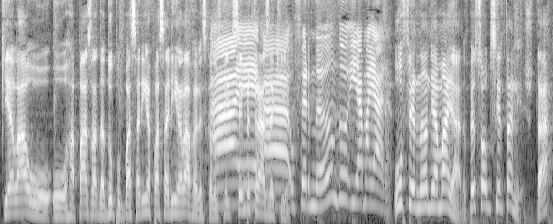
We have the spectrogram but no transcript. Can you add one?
que é lá o, o rapaz lá da dupla Passarinha, Passarinha lá, Valesca Luz, que a gente Ah, sempre é, traz a- aqui. O Fernando e a Mayara. O Fernando e a Maiara, o pessoal do sertanejo, tá?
